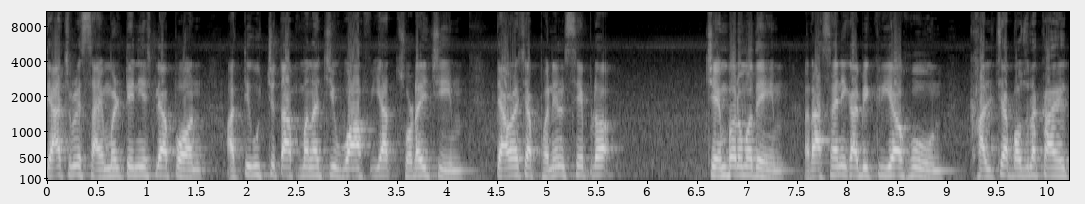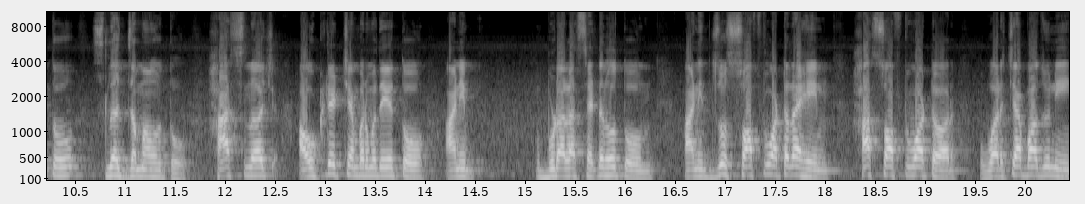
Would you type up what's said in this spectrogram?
त्याच वेळेस सायमल्टेनियसली आपण अतिउच्च तापमानाची वाफ यात सोडायची. त्यावेळेस या फनेल सेप्ड चेंबरमध्ये रासायनिक अभिक्रिया होऊन खालच्या बाजूला काय येतो? स्लज जमा होतो. हा स्लज आउटलेट चेंबरमध्ये येतो आणि बुडाला सेटल होतो. आणि जो सॉफ्ट वॉटर आहे हा सॉफ्ट वॉटर वरच्या बाजूनी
